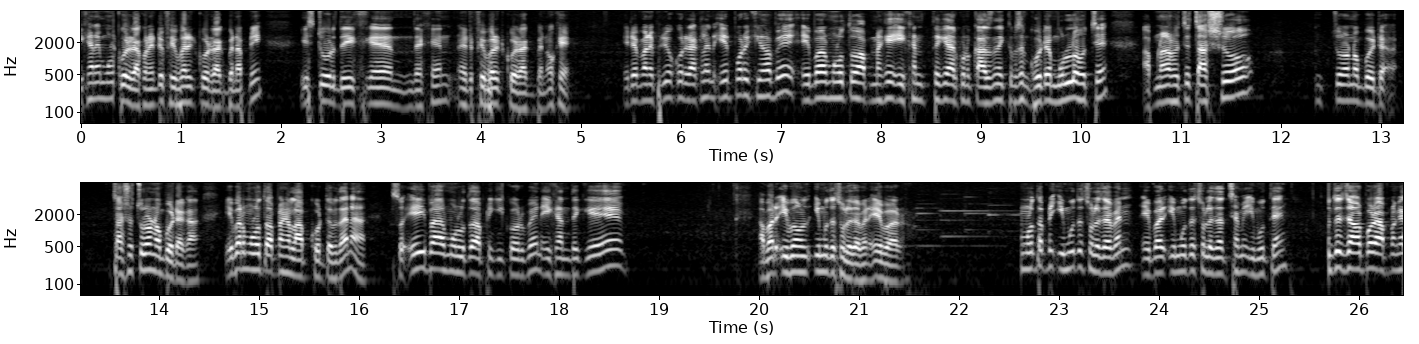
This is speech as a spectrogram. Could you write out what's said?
এখানে মূল করে রাখুন, এটা ফেভারিট করে রাখবেন আপনি। স্টোর দেখে দেখেন, এটা ফেভারিট করে রাখবেন ওকে এটা মানে প্রিয় করে রাখলেন, এরপরে কি হবে? এবার মূলত আপনাকে এখান থেকে আর কোনো কাজ নেই, দেখতে পাচ্ছেন ঘড়িটার মূল্য হচ্ছে, আপনার হচ্ছে চারশো চুরানব্বই টাকা, চারশো চুরানব্বই টাকা। এবার মূলত আপনাকে লাভ করতে হবে, তাই না? সো এইবার মূলত আপনি কি করবেন? এখান থেকে আবার এবার ইমুতে চলে যাবেন, এবার। মূলত আপনি ইমুতে চলে যাবেন, এবার ইমুতে চলে যাচ্ছে আমি ইমুতে। ইমুতে যাওয়ার পরে আপনাকে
